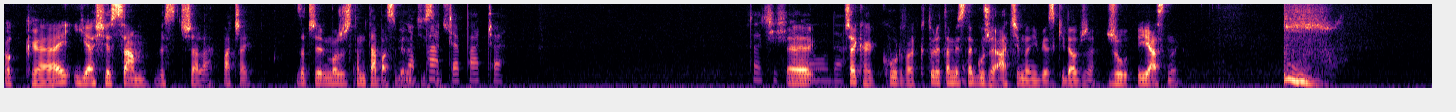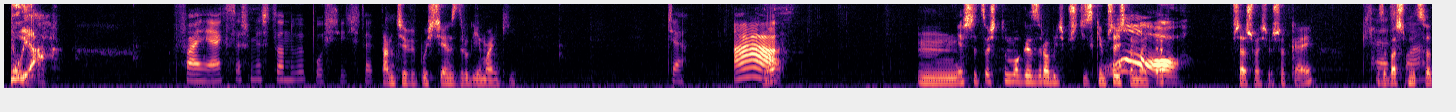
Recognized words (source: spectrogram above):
Okej, i ja się sam wystrzelę. Patrzaj. Znaczy, możesz tam taba sobie No nacisnąć. patrzę, patrzę. To ci się E, nie uda. czekaj, kurwa, który tam jest na górze? A, ciemno-niebieski, dobrze. Żół, jasny. Buja! Fajnie, jak chcesz mnie stąd wypuścić, tak. Tam cię wypuściłem z drugiej mańki. A! No. Mm, jeszcze coś tu mogę zrobić przyciskiem. Przejdź tam najpierw. O! Przeszłaś już, okej. Zobaczmy, co,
